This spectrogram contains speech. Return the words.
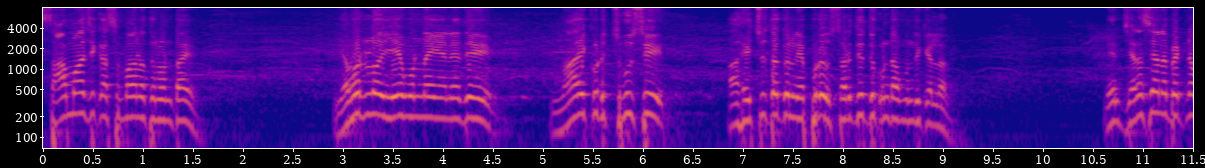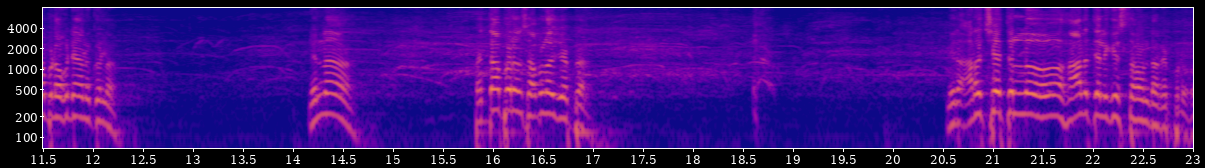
సామాజిక అసమానతలు ఉంటాయి ఎవరిలో ఏమున్నాయి అనేది నాయకుడు చూసి ఆ హెచ్చుతగ్గులను ఎప్పుడూ ఎప్పుడు సరిదిద్దుకుంటా ముందుకెళ్ళాలి. నేను జనసేన పెట్టినప్పుడు ఒకటే అనుకున్నా. నిన్న పెద్దాపురం సభలో చెప్పా. మీరు అరచేతుల్లో హాలు తెలిగిస్తూ ఉంటారు ఇప్పుడు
